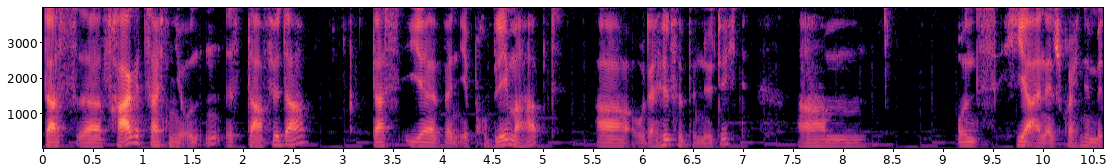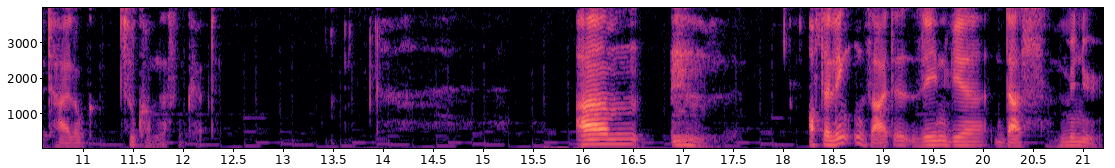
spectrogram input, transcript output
Das äh, Fragezeichen hier unten ist dafür da, dass ihr, wenn ihr Probleme habt äh, oder Hilfe benötigt, ähm, uns hier eine entsprechende Mitteilung zukommen lassen könnt. Ähm, auf der linken Seite sehen wir das Menü.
